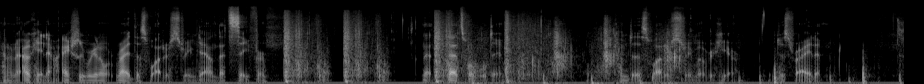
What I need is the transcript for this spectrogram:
I don't know. Okay, no. Actually, we're going to ride this water stream down. That's safer. That, that's what we'll do. Come to this water stream over here and just ride it.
